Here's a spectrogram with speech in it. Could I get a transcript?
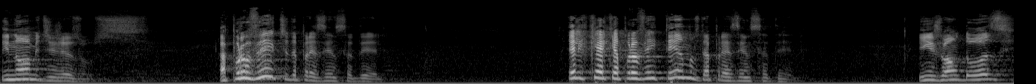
Em nome de Jesus. Aproveite da presença dEle. Ele quer que aproveitemos da presença dEle. Em João 12,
